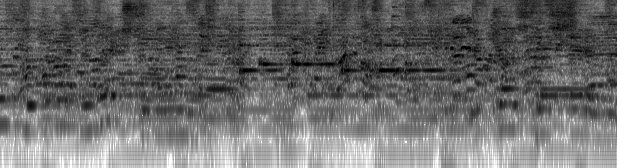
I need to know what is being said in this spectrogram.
At the next to me. Just the same.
